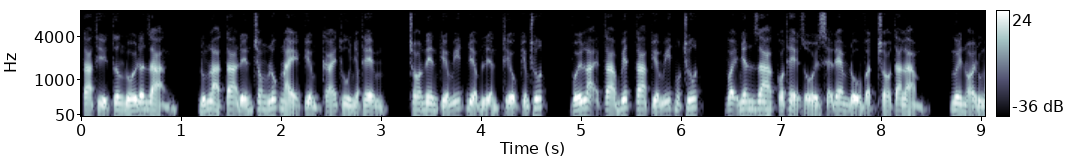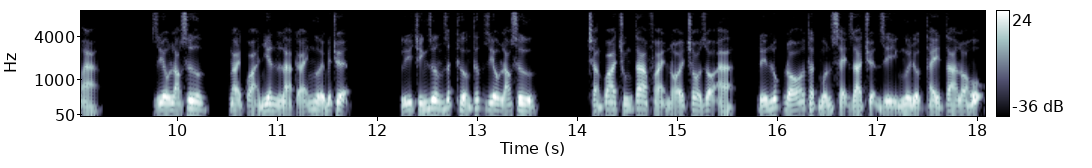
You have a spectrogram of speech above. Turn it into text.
Ta thì tương đối đơn giản, đúng là ta đến trong lúc này kiếm cái thu nhập thêm, cho nên kiếm ít điểm liền thiếu kiếm chút, với lại ta biết ta kiếm ít một chút, vậy nhân ra có thể rồi sẽ đem đồ vật cho ta làm, ngươi nói đúng à? Diêu lão sư, ngài quả nhiên là cái người biết chuyện. Lý chính dương rất thưởng thức diêu lão sư. Chẳng qua chúng ta phải nói cho rõ à đến lúc đó thật muốn xảy ra chuyện gì ngươi được thầy ta lo hộ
